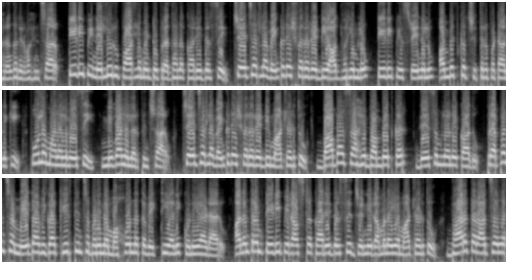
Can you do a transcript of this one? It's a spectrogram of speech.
ఘనంగా నిర్వహించారు. టీడీపీ నెల్లూరు పార్లమెంటు ప్రధాన కార్యదర్శి చేజర్ల వెంకటేశ్వరరెడ్డి ఆధ్వర్యంలో టీడీపీ శ్రేణులు అంబేద్కర్ చిత్రపటానికి పూలమాలలు వేసి నివాళులర్పించారు. చేజర్ల వెంకటేశ్వరరెడ్డి మాట్లాడుతూ బాబాసాహెబ్ అంబేద్కర్ దేశంలోనే కాదు ప్రపంచ మేధావిగా కీర్తించబడిన మహోన్నత వ్యక్తి అని కొనియాడారు. అనంతరం టీడీపీ రాష్ట్ర కార్యదర్శి జెన్ని రమణయ్య మాట్లాడుతూ భారత రాజ్యాంగ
